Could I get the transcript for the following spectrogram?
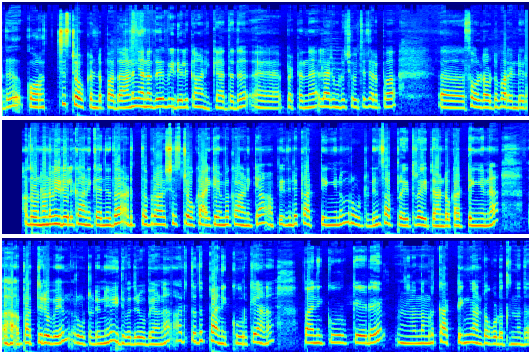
അത് കുറച്ച് സ്റ്റോക്ക് ഉണ്ട്. അപ്പോൾ അതാണ് ഞാനത് വീഡിയോയിൽ കാണിക്കാത്തത്. പെട്ടെന്ന് എല്ലാവരും കൂടെ ചോദിച്ചാൽ ചിലപ്പോൾ സോൾഡ് ഔട്ട് പറയേണ്ടി വരും. അതുകൊണ്ടാണ് വീഡിയോയിൽ കാണിക്കാഞ്ഞത്. അടുത്ത പ്രാവശ്യം സ്റ്റോക്ക് ആയി കാണിക്കാം. അപ്പോൾ ഇതിന്റെ കട്ടിങ്ങിനും റൂട്ടഡിനും സെപ്പറേറ്റ് റേറ്റ് ആണ് കേട്ടോ കട്ടിങ്ങിന് പത്ത് രൂപയും റൂട്ടഡിന് ഇരുപത് രൂപയാണ്. അടുത്തത് പനിക്കൂർക്കയാണ്. പനിക്കൂർക്കയുടെ നമ്മൾ കട്ടിങ് ആണ് കൊടുക്കുന്നത്.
